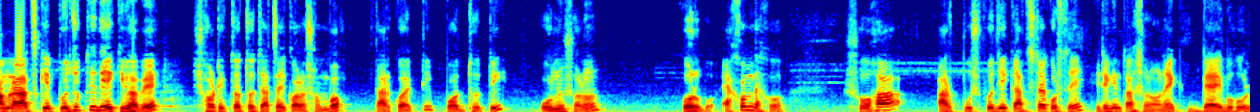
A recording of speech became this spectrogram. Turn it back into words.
আমরা আজকে প্রযুক্তি দিয়ে কীভাবে সঠিক তথ্য যাচাই করা সম্ভব, তার কয়েকটি পদ্ধতি অনুসরণ করব। এখন দেখো, সোহা আর পুষ্প যে কাজটা করছে, এটা কিন্তু আসলে অনেক ব্যয়বহুল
